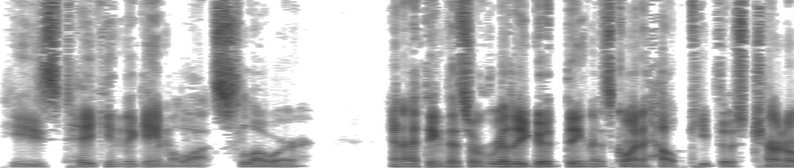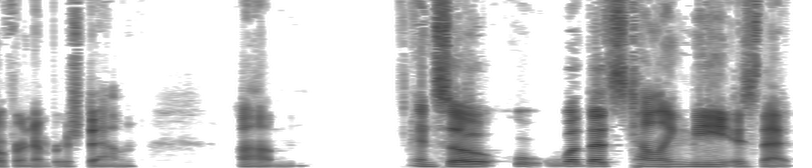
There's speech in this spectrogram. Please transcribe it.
he's taking the game a lot slower. And I think that's a really good thing that's going to help keep those turnover numbers down. Um, and so what that's telling me is that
